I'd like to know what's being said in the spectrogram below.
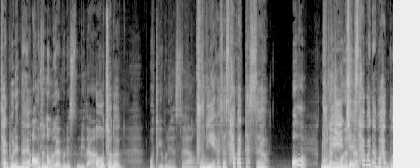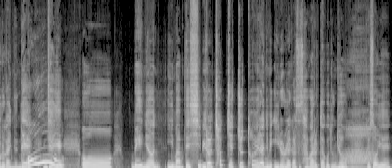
잘 보냈나요? 어, 전 너무 잘 보냈습니다. 어, 저는 어떻게 보내셨어요? 군위에 가서 사과 땄어요. 어, 군위 제 사과나무 한 그루가 있는데 오. 이제 어 매년 이맘때 11월 첫째 주 토요일 아니면 일요일에 가서 사과를 따거든요. 그래서 예.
